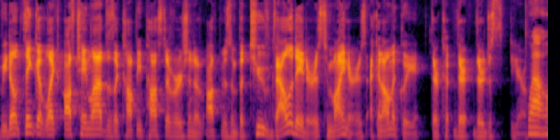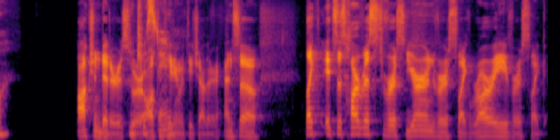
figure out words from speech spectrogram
we don't think of like Offchain Labs as a copy pasta version of optimism, but to validators, to miners, economically, they're they're they're just you know wow. auction bidders who are all competing with each other. And so, like, it's this Harvest versus Yearn versus like Rory versus like.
